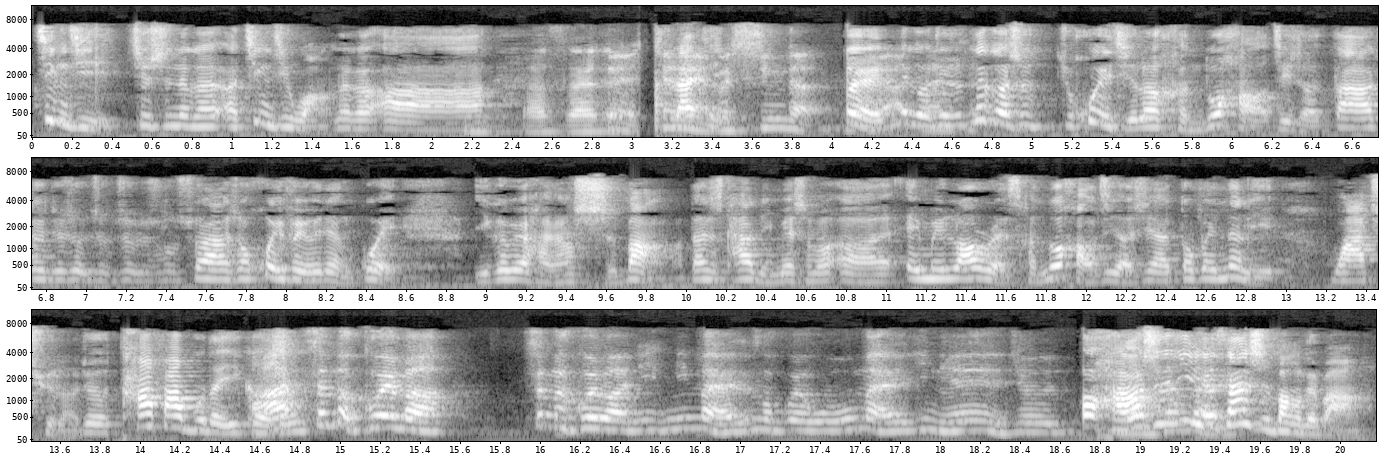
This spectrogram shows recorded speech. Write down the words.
竞技，就是那个呃竞技网那个啊，对，现在有个新的，对，那个就是那个是就汇集了很多好记者，大家就就就就就虽然说会费有点贵，一个月好像十磅，但是它里面什么呃 Amy Lawrence 很多好记者现在都被那里挖去了，就是他发布的一个啊这么贵吗？这么贵吗？你你买这么贵，我买一年也就哦好像是一年三十磅对吧？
